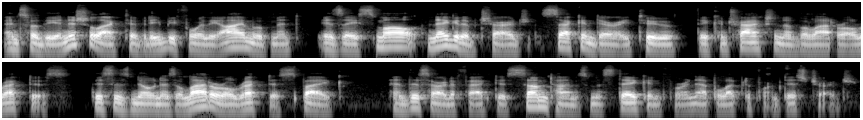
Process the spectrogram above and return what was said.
and so the initial activity before the eye movement is a small negative charge secondary to the contraction of the lateral rectus. This is known as a lateral rectus spike, and this artifact is sometimes mistaken for an epileptiform discharge.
